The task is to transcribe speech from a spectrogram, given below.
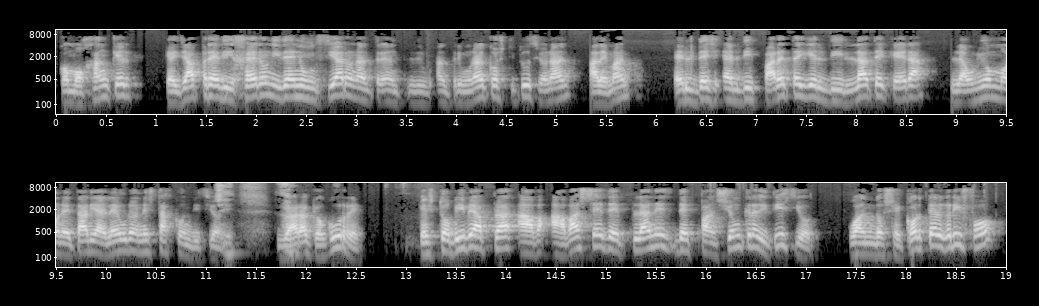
como Hankel, que ya predijeron y denunciaron al Tribunal Constitucional alemán el, el disparate y el dislate que era la unión monetaria, el euro en estas condiciones. Sí. ¿Y ahora qué ocurre? Que esto vive a- a base de planes de expansión crediticio. Cuando se corte el grifo,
